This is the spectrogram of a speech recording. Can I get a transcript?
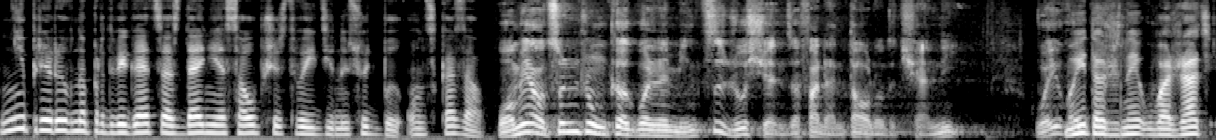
непрерывно продвигать создание сообщества единой судьбы, он сказал. Мы должны уважать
